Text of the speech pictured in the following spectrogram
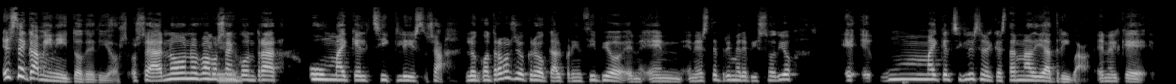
ese caminito de Dios. O sea, no nos vamos a encontrar un Michael Chiklis. O sea, lo encontramos yo creo que al principio, en, en, este primer episodio, eh, eh, un Michael Chiklis en el que está en una diatriba, en el que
